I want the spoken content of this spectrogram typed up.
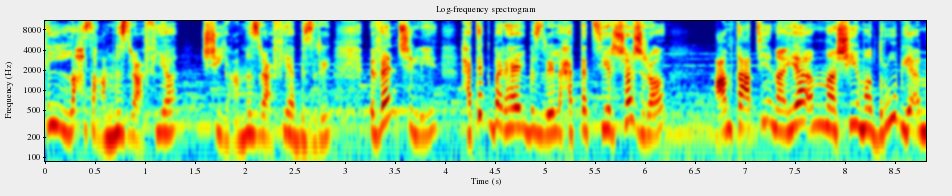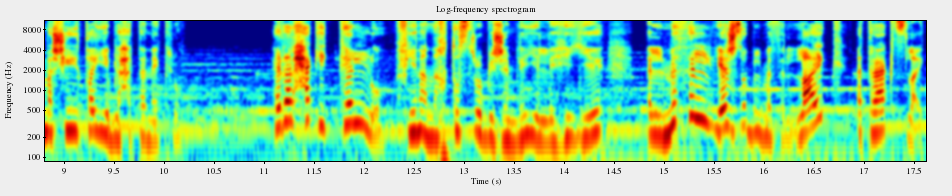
كل لحظة عم نزرع فيها شيء عم نزرع فيها بذرة. Eventually حتكبر هاي البذرة لحتى تصير شجرة عم تعطينا يا إما شيء مضروب يا إما شيء طيب لحتى ناكله. هذا الحكي كله فينا نختصره بجملة اللي هي المثل يجذب المثل. like attracts like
